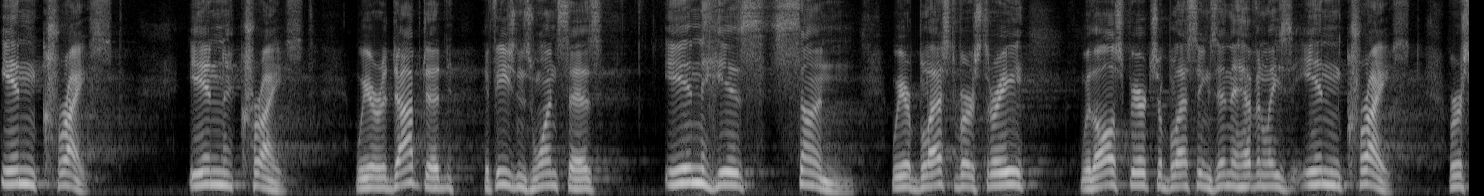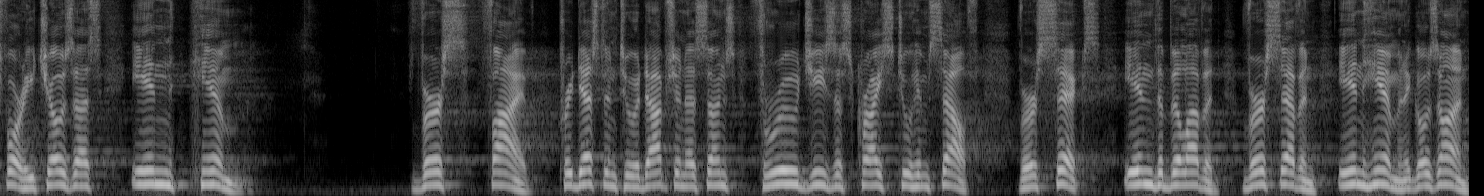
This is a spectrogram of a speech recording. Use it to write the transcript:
in Christ. In Christ. We are adopted Ephesians 1 says, in his Son. We are blessed, verse 3, with all spiritual blessings in the heavenlies in Christ. Verse 4, he chose us in him. Verse 5, predestined to adoption as sons through Jesus Christ to himself. Verse 6, in the beloved. Verse 7, in him. And it goes on.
